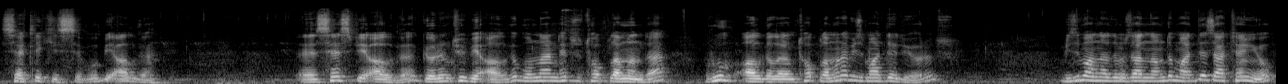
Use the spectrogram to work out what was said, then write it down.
Sertlik hissi. Bu bir algı. E, ses bir algı, görüntü bir algı. Bunların hepsi toplamında ruh algıların toplamına biz madde diyoruz. Bizim anladığımız anlamda madde zaten yok.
